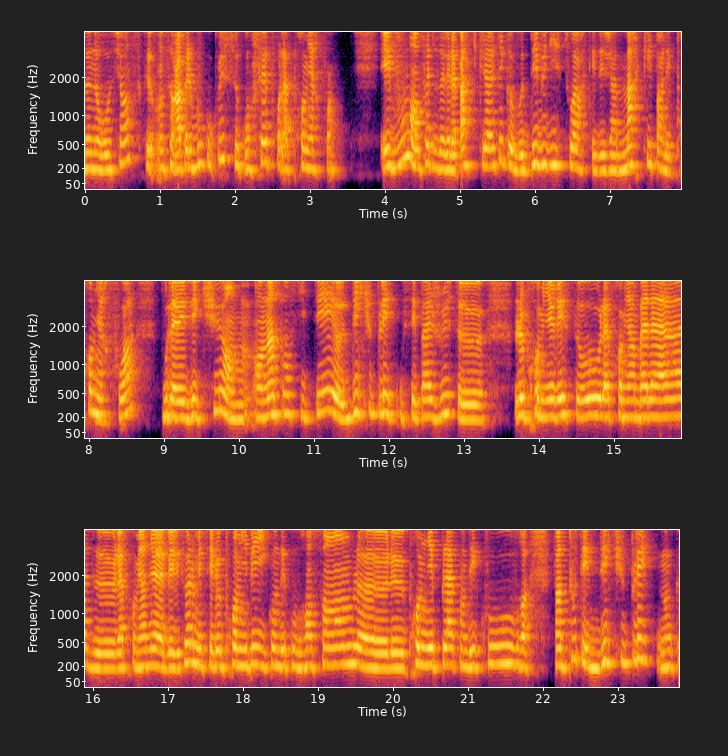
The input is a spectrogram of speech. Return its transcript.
de neurosciences qu'on se rappelle beaucoup plus ce qu'on fait pour la première fois. Et vous, en fait, vous avez la particularité que votre début d'histoire, qui est déjà marqué par les premières fois, vous l'avez vécu en, intensité euh, décuplée. C'est pas juste euh, le premier resto, la première balade, euh, la première nuit à la Belle Étoile, mais c'est le premier pays qu'on découvre ensemble, le premier plat qu'on découvre. Enfin, tout est décuplé. Donc,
